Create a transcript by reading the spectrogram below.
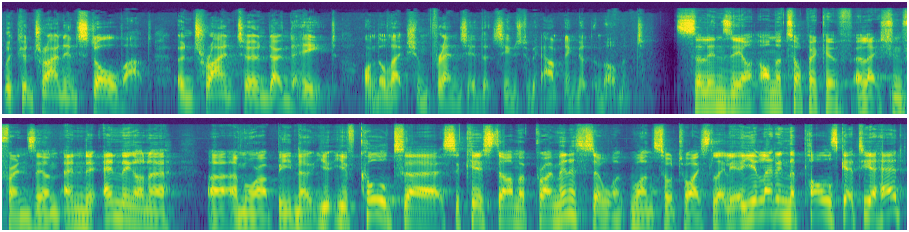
we can try and install that and try and turn down the heat on the election frenzy that seems to be happening at the moment. Sir Lindsay, on, on the topic of election frenzy, on end, ending on a, uh, a more upbeat note, you, have called uh, Sir Keir Starmer Prime Minister one, once or twice lately. Are you letting the polls get to your head?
